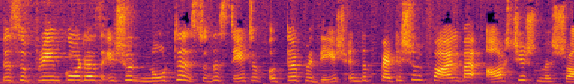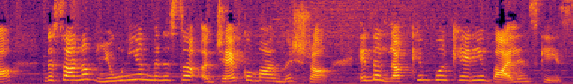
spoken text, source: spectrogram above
The Supreme Court has issued notice to the state of Uttar Pradesh in the petition filed by Ashish Mishra, the son of Union Minister Ajay Kumar Mishra, in the Lakhimpur Kheri violence case.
